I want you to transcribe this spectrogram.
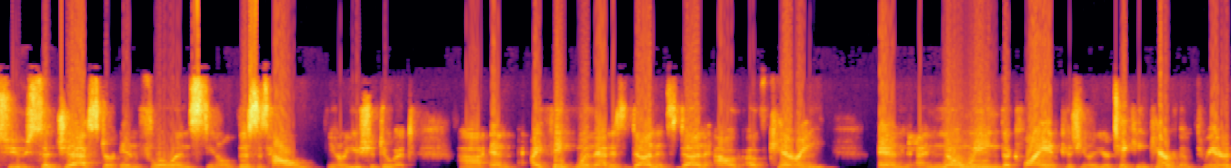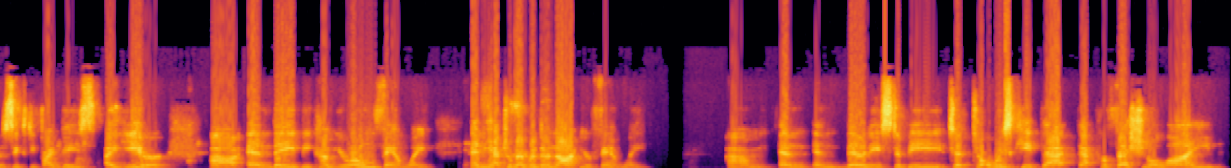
to suggest or influence, you know, this is how, you know, you should do it. Uh, and I think when that is done, it's done out of caring and, and knowing the client because you know you're taking care of them 365 days a year uh, and they become your own family. And you have to remember they're not your family. Um, and and there needs to be to, to always keep that that professional line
